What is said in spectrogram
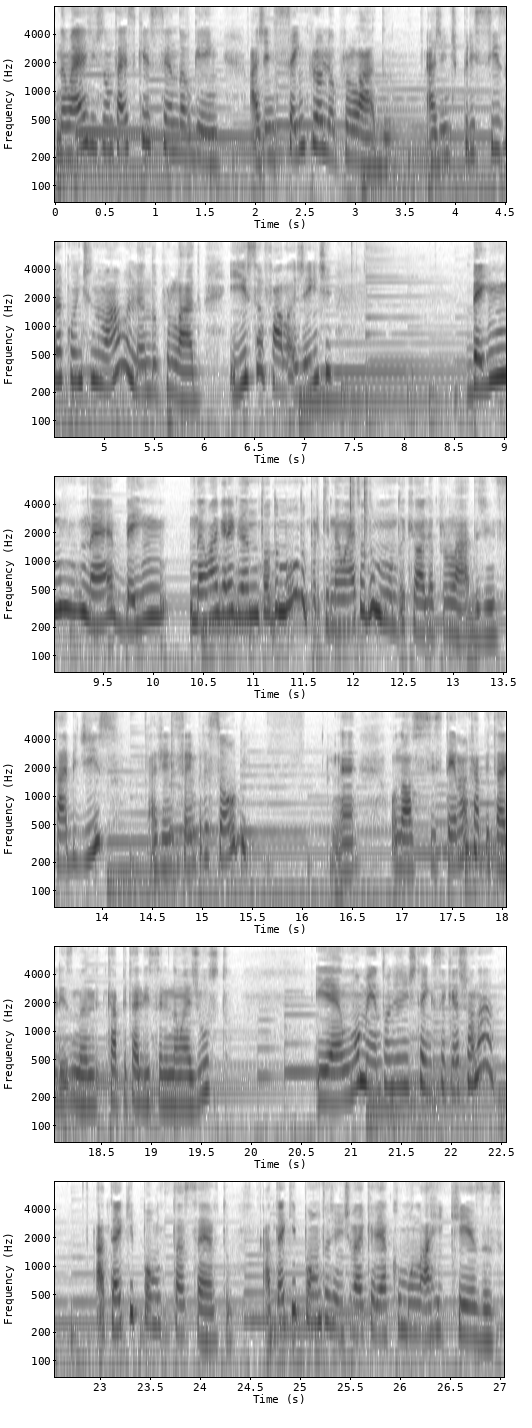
não é a gente não tá esquecendo alguém, a gente sempre olhou pro lado. A gente precisa continuar olhando pro lado. E isso eu falo a gente bem, né, bem não agregando todo mundo, porque não é todo mundo que olha pro lado. A gente sabe disso. A gente sempre soube, né? O nosso sistema capitalismo, capitalista ele não é justo. E é um momento onde a gente tem que se questionar. Até que ponto tá certo? Até que ponto a gente vai querer acumular riquezas,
